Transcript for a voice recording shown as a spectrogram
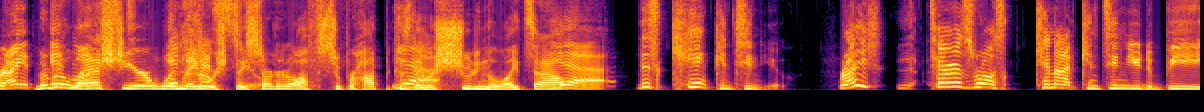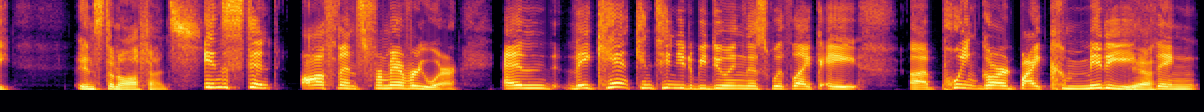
right? Remember It last must. year when It they were has they started off super hot because they were shooting the lights out. Yeah, this can't continue, right? Terrence Ross cannot continue to be Instant offense. instant offense from everywhere, and they can't continue to be doing this with like a uh, point guard by committee Yeah. thing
